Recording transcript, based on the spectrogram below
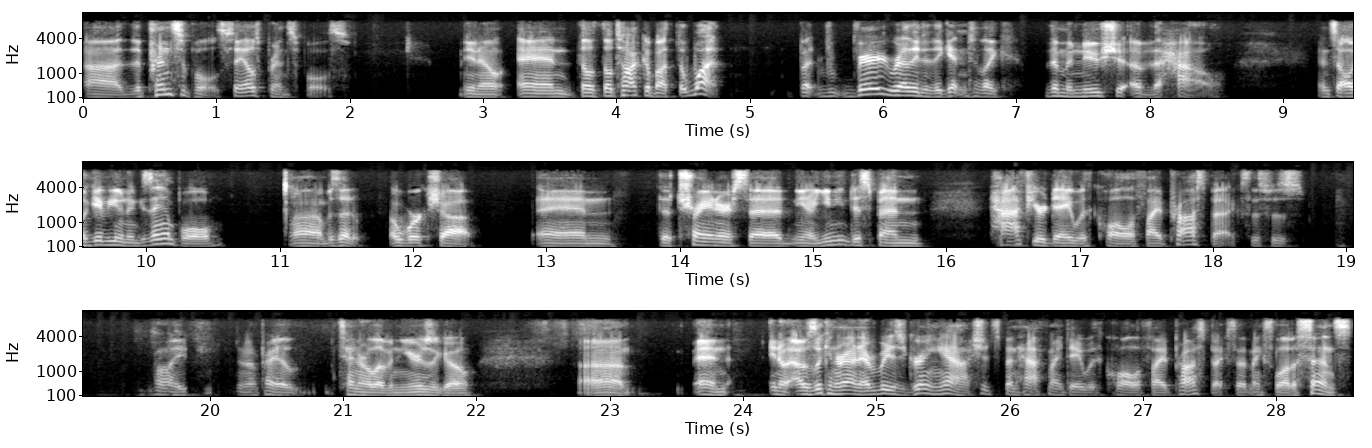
uh, the principles, sales principles, you know, and they'll they'll talk about the what, but very rarely do they get into like the minutia of the how. And so I'll give you an example. Uh, I was at a workshop, and the trainer said, you know, you need to spend half your day with qualified prospects. This was probably you know, probably ten or eleven years ago, um, and you know, I was looking around, everybody's agreeing, yeah, I should spend half my day with qualified prospects. That makes a lot of sense.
